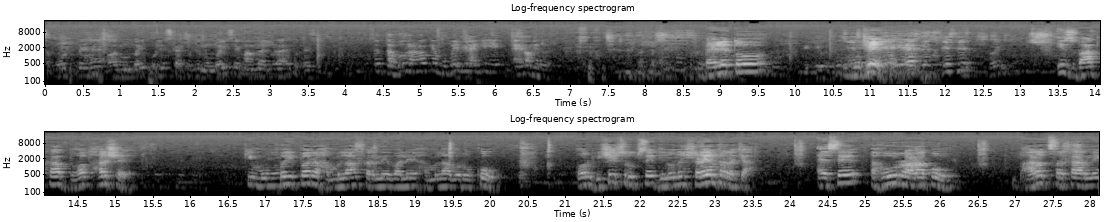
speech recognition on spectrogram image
सपोर्ट में है और मुंबई पुलिस का क्योंकि मुंबई से मामला जुड़ा है तो कैसे? सर तबूर राणा क्या मुंबई में आएँगे ये ऑन है। पहले तो मुझे इस बात का बहुत हर्ष है कि मुंबई पर हमला करने वाले हमलावरों को, और विशेष रूप से जिन्होंने षड्यंत्र रचा, ऐसे तहूर राणा को भारत सरकार ने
